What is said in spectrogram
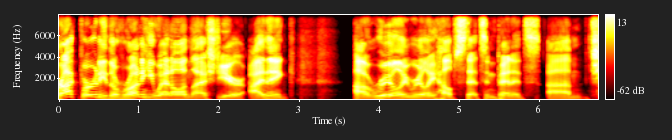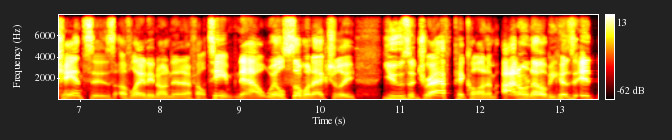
Brock Purdy, the run he went on last year, I think uh, really, really helps Stetson Bennett's um, chances of landing on an NFL team. Now, will someone actually use a draft pick on him? I don't know because it.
